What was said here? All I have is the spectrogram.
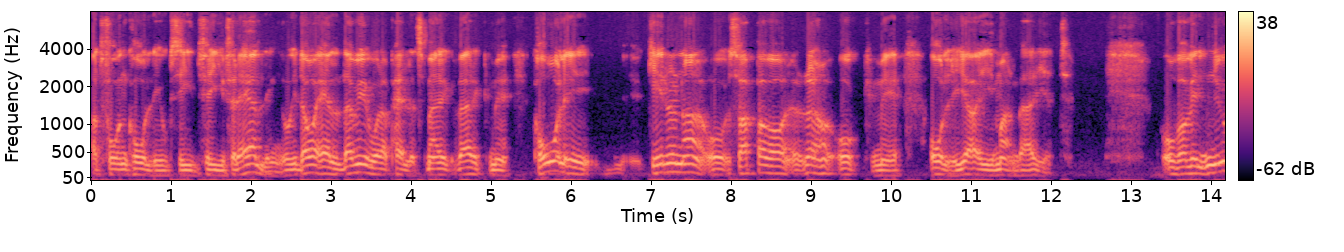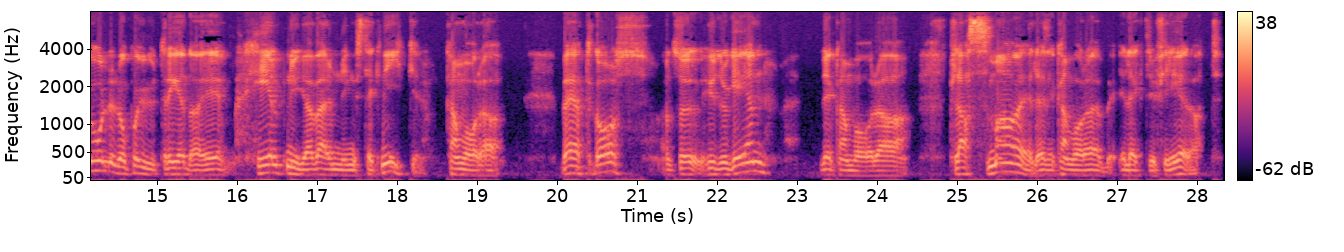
att få en koldioxidfri förädling och idag eldar vi våra pelletsverk med kol i Kiruna och Svappavaara och med olja i Malmberget. Och vad vi nu håller då på att utreda är helt nya värmningstekniker. kan vara vätgas, alltså hydrogen. Det kan vara plasma eller det kan vara elektrifierat.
